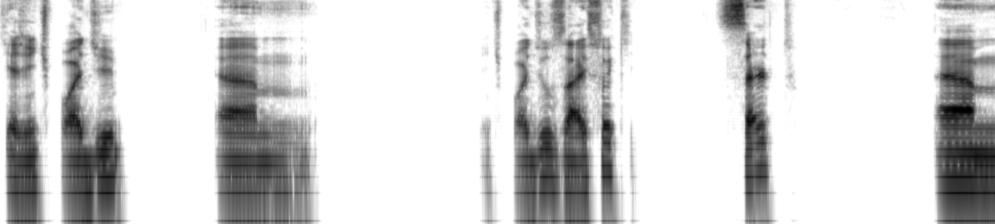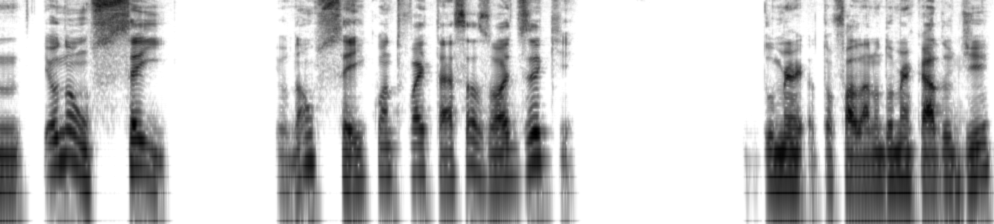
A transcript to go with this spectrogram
que a gente pode um, a gente pode usar isso aqui, certo? Um, eu não sei, eu não sei quanto vai estar essas odds aqui. Do, eu estou falando do mercado de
